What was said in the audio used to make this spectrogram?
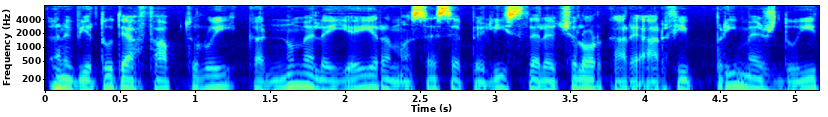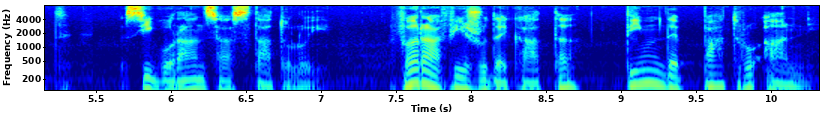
în virtutea faptului că numele ei rămăsese pe listele celor care ar fi primejduit siguranța statului. Fără a fi judecată, timp de patru ani,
